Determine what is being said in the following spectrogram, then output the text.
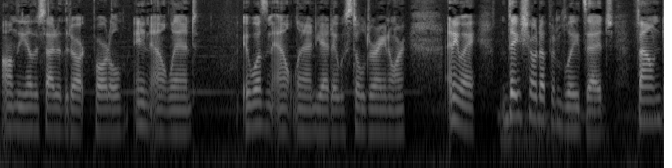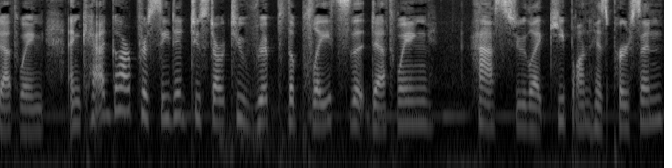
on the other side of the Dark Portal in Outland. It wasn't Outland yet, it was still Draenor. Anyway, they showed up in Blade's Edge, found Deathwing, and Khadgar proceeded to start to rip the plates that Deathwing has to like keep on his person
